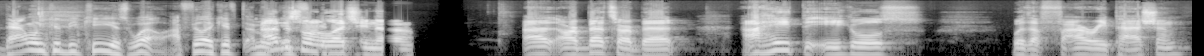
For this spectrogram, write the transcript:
That one could be key as well. I feel like if I I, just want to let you know, I, our bet's our bet. I hate the Eagles with a fiery passion,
